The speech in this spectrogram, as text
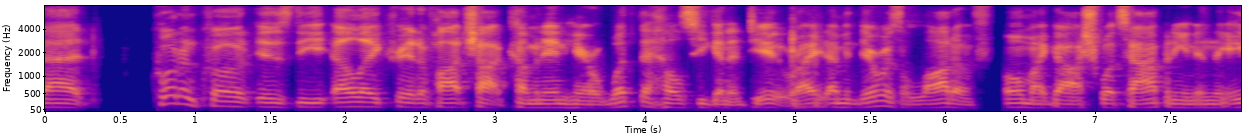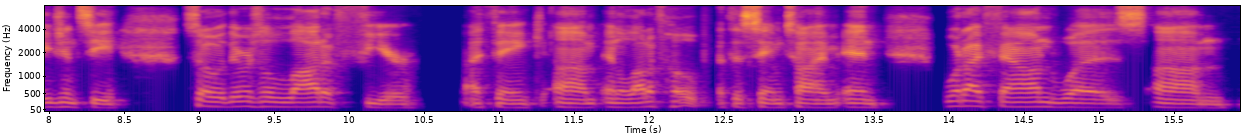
that quote unquote is the LA creative hotshot coming in here. What the hell's he going to do? Right. I mean, there was a lot of, oh my gosh, what's happening in the agency. So there was a lot of fear, I think, um, and a lot of hope at the same time. And what I found was, um,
